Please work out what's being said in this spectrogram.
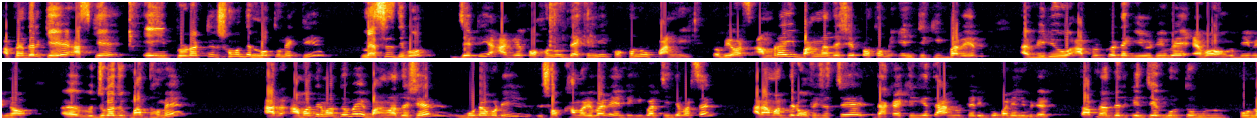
আপনাদেরকে আজকে এই প্রোডাক্টের সম্বন্ধে নতুন একটি মেসেজ দিব, যেটি আগে কখনো দেখেনি কখনো পাননি। তো ভিউয়ার্স আমরা এই বাংলাদেশে প্রথম এন্টি কিকবারের ভিডিও আপলোড করে থাকি ইউটিউবে এবং বিভিন্ন যোগাযোগ মাধ্যমে। আর আমাদের মাধ্যমে বাংলাদেশের মোটামুটি সব খামারি বাড়ি এন্টি চিনতে পারছেন। আর আমাদের অফিস হচ্ছে ঢাকা খিলগেতে আন্নু ট্রেডিং কোম্পানি লিমিটেড তো আপনাদেরকে যে গুরুত্বপূর্ণ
